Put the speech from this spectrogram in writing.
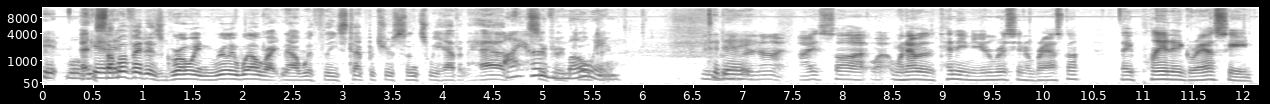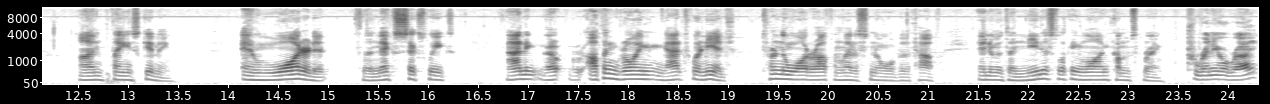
it will And get. some it- of it is growing really well right now with these temperatures since we haven't had I heard severe mowing cold. Believe it today. or not, I saw when I was attending the University of Nebraska. They planted grass seed on Thanksgiving, and watered it for the next six weeks. Got it go, up and growing, got to an inch. Turned the water off and let it snow over the top, and it was the neatest looking lawn come spring. Perennial rye?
